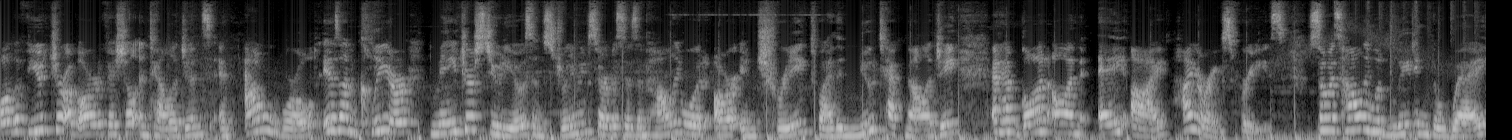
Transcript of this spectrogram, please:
While the future of artificial intelligence in our world is unclear, major studios and streaming services in Hollywood are intrigued by the new technology and have gone on AI hiring sprees. So, is Hollywood leading the way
